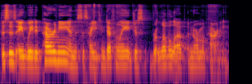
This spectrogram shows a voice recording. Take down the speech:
this is a weighted power knee and this is how you can definitely just level up a normal power knee money.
